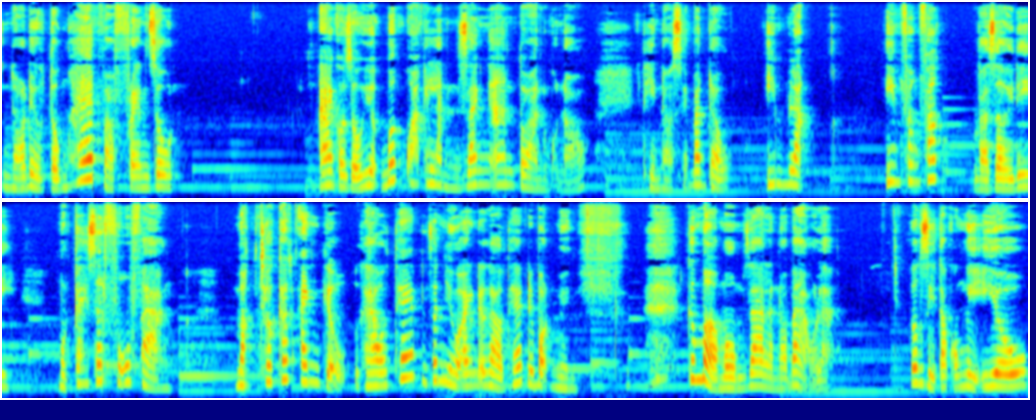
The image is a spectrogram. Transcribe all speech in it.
nó đều tống hết vào friend zone. Ai có dấu hiệu bước qua cái lằn danh an toàn của nó, thì nó sẽ bắt đầu im lặng, im phăng phắc và rời đi một cách rất phũ phàng. Mặc cho các anh, kiểu, gào thét, rất nhiều anh đã gào thét với bọn mình. Cứ mở mồm ra là nó bảo là Ước gì tao có người yêu.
